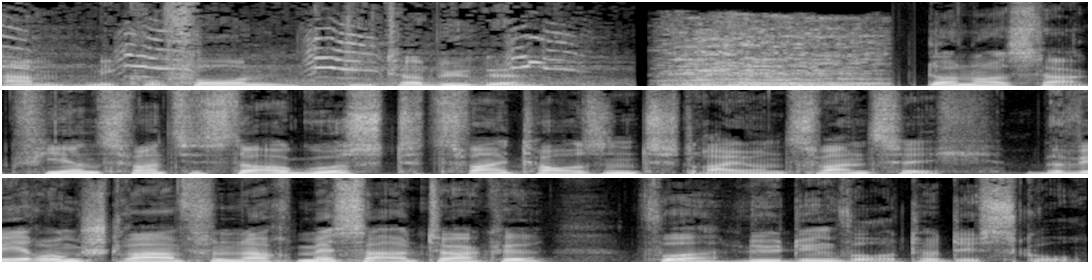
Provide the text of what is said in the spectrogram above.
Am Mikrofon Dieter Büge. Donnerstag, 24. August 2023. Bewährungsstrafen nach Messerattacke vor Lüdingworter Disco.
